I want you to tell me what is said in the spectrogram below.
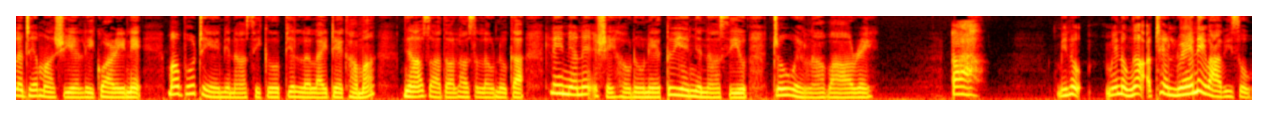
လက်ထဲမှာရှိတဲ့လေးခွားတွေနဲ့မောင်ဖိုးတင်ရဲ့မျက်နှာစီကိုပြစ်လွတ်လိုက်တဲ့အခါမှာညားစွာသောလောက်စလုံးတို့ကလှိမ်မြန်တဲ့အရှိန်ဟုန်တို့နဲ့သူ့ရဲ့မျက်နှာစီကိုတိုးဝင်လာပါရယ်အာမင်းတို့မင်းတို့ငါအထင်လွဲနေပါပြီဆို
